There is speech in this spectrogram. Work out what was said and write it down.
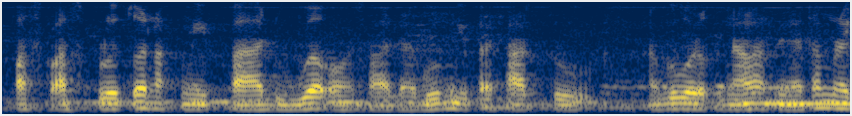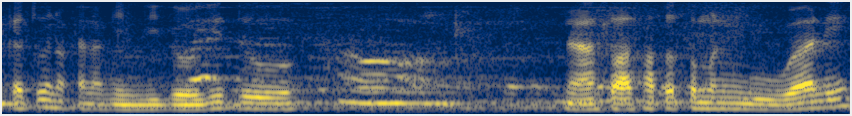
pas kelas 10 tuh anak MIPA 2 kalau salah ada gue MIPA 1 nah gue baru kenalan ternyata mereka tuh anak-anak indigo gitu Oh. Nah, salah satu temen gua nih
